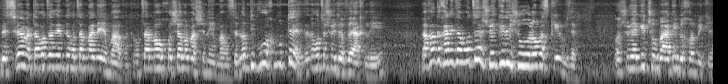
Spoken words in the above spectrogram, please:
מסוים, אתה רוצה להגיד, אני רוצה מה נאמר, אתה רוצה מה הוא חושב על מה שנאמר, זה לא דיווח מוטה, אני רוצה שהוא ידווח לי, ואחר כך אני גם רוצה שהוא יגיד לי שהוא לא מסכים עם זה, או שהוא יגיד שהוא בעדי בכל מקרה.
